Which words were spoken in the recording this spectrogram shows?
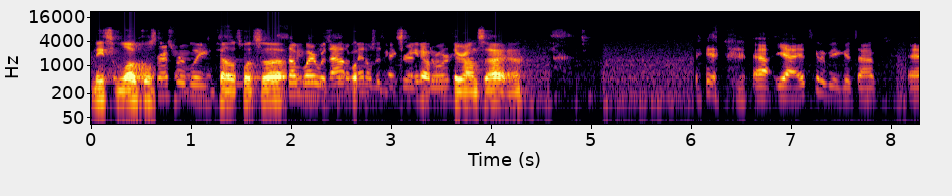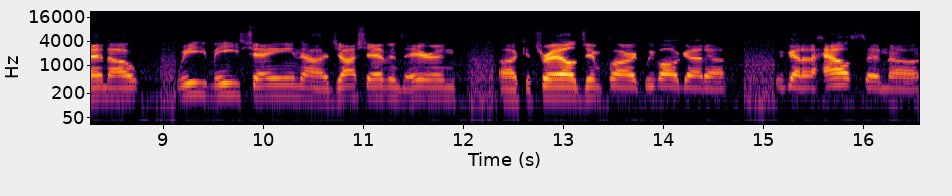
Need some locals to Preferably and tell us what's up. somewhere Maybe without a metal detector at the door. right there on site, huh? uh, yeah, it's gonna be a good time. And uh, we, me, Shane, uh, Josh Evans, Aaron, uh, Cottrell, Jim Clark, we've all got a we've got a house and uh,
